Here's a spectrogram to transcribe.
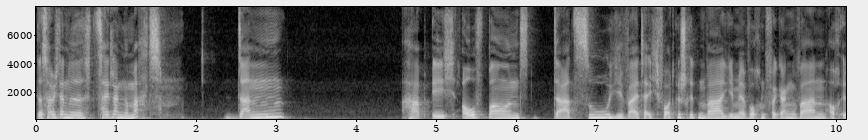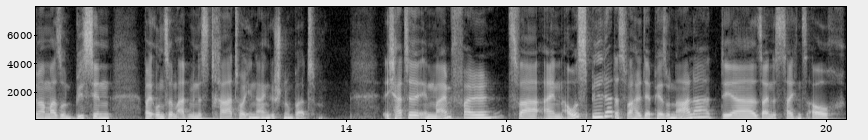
Das habe ich dann eine Zeit lang gemacht. Dann habe ich aufbauend dazu, je weiter ich fortgeschritten war, je mehr Wochen vergangen waren, auch immer mal so ein bisschen bei unserem Administrator hineingeschnuppert. Ich hatte in meinem Fall zwar einen Ausbilder, das war halt der Personaler, der seines Zeichens auch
